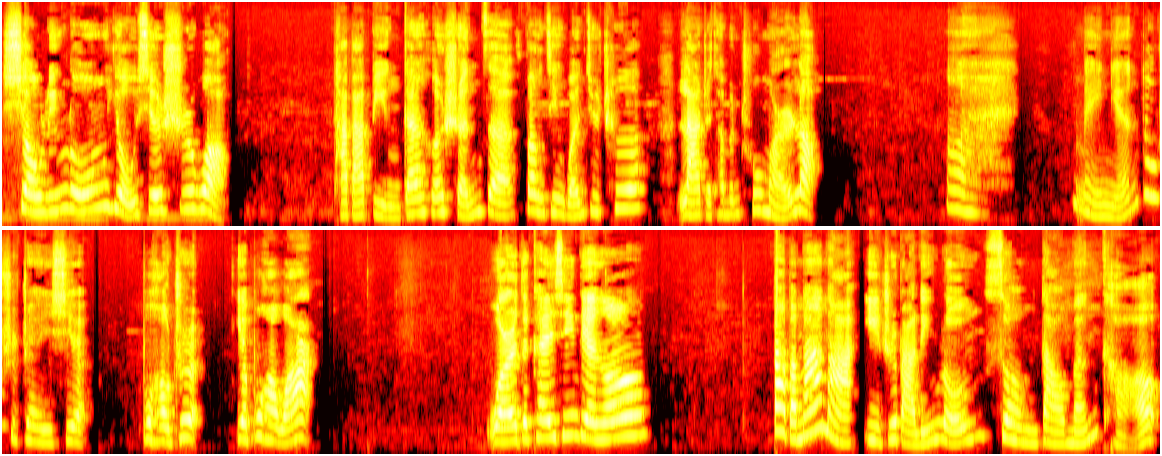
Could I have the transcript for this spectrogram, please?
小玲珑有些失望。他把饼干和绳子放进玩具车，拉着他们出门了。唉，每年都是这些，不好吃也不好玩，玩的开心点哦。爸爸妈妈一直把玲珑送到门口。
